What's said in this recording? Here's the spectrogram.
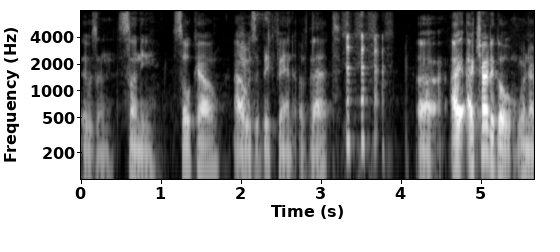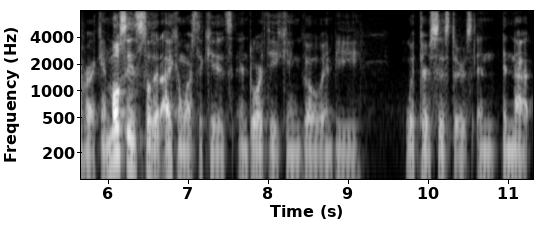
it was in sunny SoCal. I was a big fan of that. uh, I, I try to go whenever I can, mostly so that I can watch the kids and Dorothy can go and be with her sisters and, and not.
